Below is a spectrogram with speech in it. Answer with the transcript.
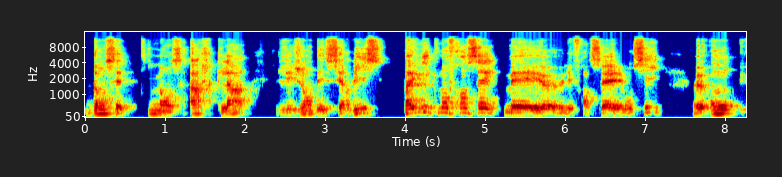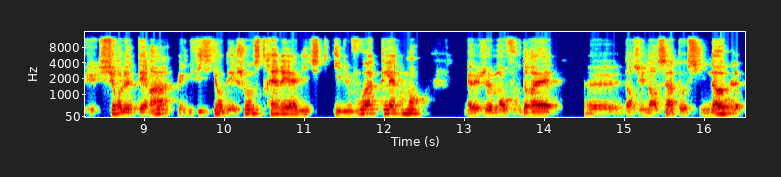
Dans cet immense arc-là, les gens des services, pas uniquement français, mais euh, les Français aussi, euh, ont sur le terrain une vision des choses très réaliste. Ils voient clairement. Je m'en voudrais euh, dans une enceinte aussi noble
